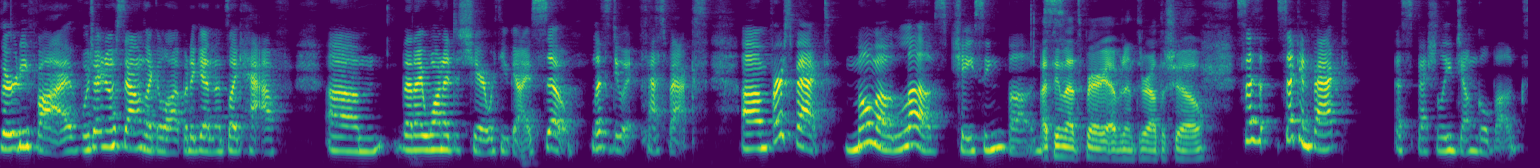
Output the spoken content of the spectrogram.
35, which I know sounds like a lot, but again, that's like half um, that I wanted to share with you guys. So let's do it. Fast facts. Um, first fact Momo loves chasing bugs. I think that's very evident throughout the show. Se- second fact, especially jungle bugs.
